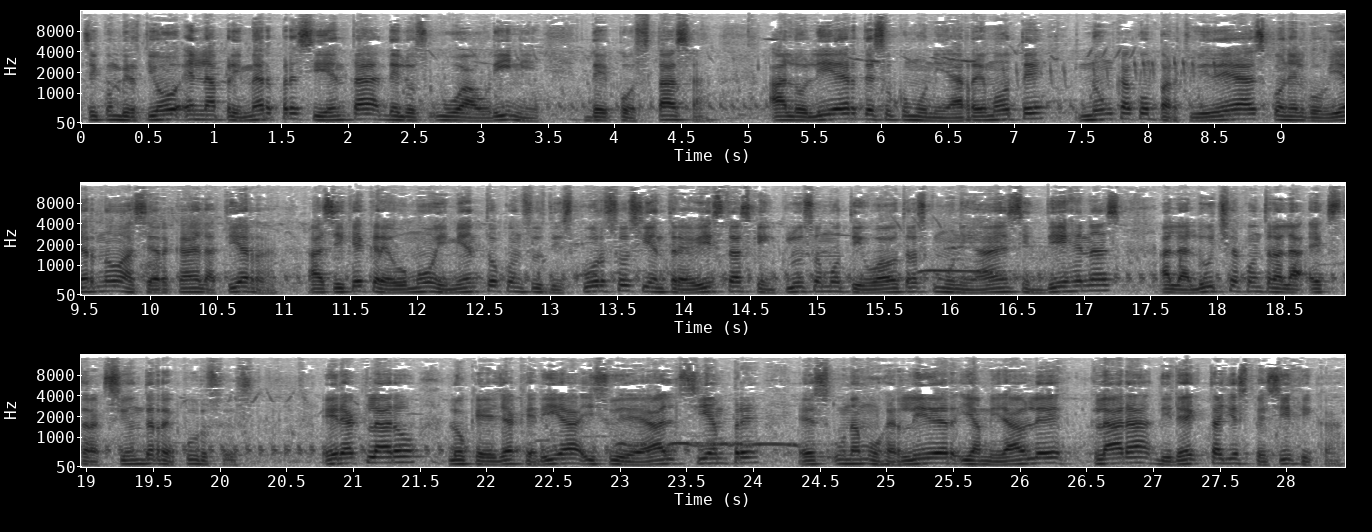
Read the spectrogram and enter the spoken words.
se convirtió en la primer presidenta de los Uaurini de Postaza, a lo líder de su comunidad remote, nunca compartió ideas con el gobierno acerca de la tierra, así que creó un movimiento con sus discursos y entrevistas que incluso motivó a otras comunidades indígenas a la lucha contra la extracción de recursos. Era claro lo que ella quería y su ideal siempre es una mujer líder y admirable, clara, directa y específica.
